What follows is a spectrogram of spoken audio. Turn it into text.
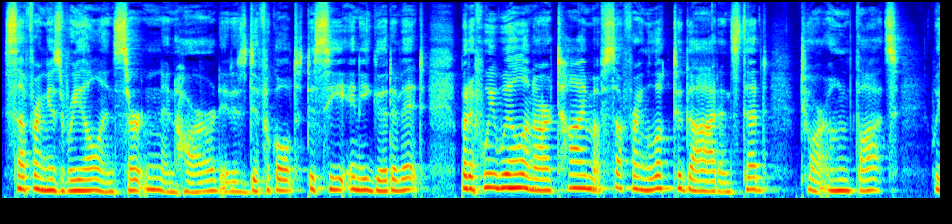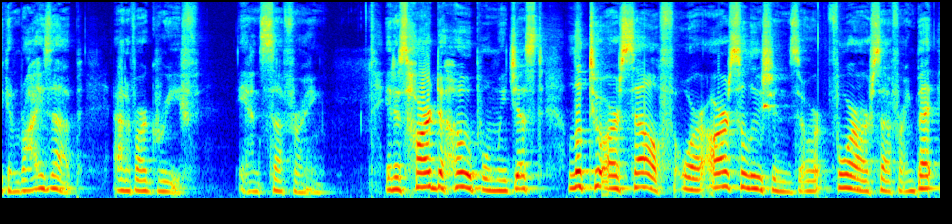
Suffering is real and certain and hard. It is difficult to see any good of it. But if we will, in our time of suffering, look to God instead to our own thoughts, we can rise up out of our grief and suffering. It is hard to hope when we just look to ourself or our solutions or for our suffering. But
